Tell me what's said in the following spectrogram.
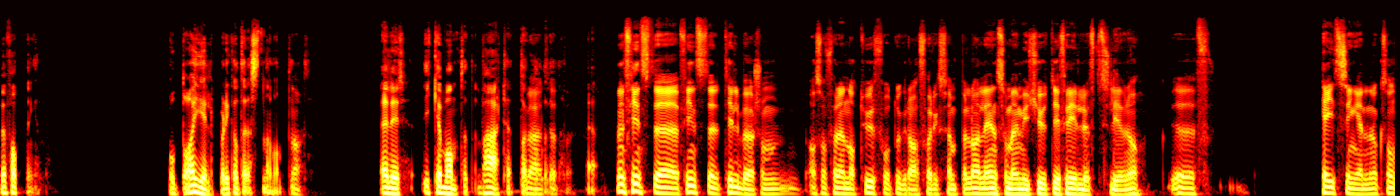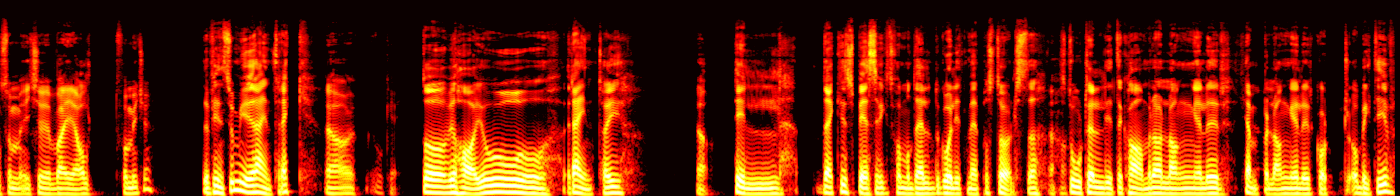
ved fatningen. Og da hjelper det ikke at resten er vanntett. Eller ikke vanntett, værtett. Værtetta. Ja. Men fins det, finnes det tilbehør som Altså for en naturfotograf, for eksempel, eller en som er mye ute i friluftslivet, eh, Casing eller noe sånt som ikke veier altfor mye? Det finnes jo mye regntrekk. Ja, ok. Så vi har jo regntøy Ja. til Det er ikke spesifikt for modell, det går litt mer på størrelse. Aha. Stort eller lite kamera, lang eller kjempelang eller kort objektiv.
